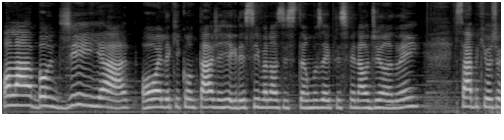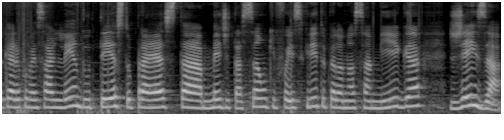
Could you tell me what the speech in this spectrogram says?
Olá, bom dia! Olha que contagem regressiva nós estamos aí para esse final de ano, hein? Sabe que hoje eu quero começar lendo o texto para esta meditação que foi escrito pela nossa amiga Geisa.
